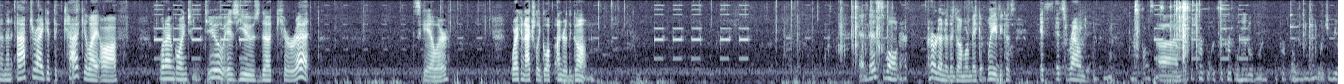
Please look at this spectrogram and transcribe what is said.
And then after I get the calculi off, what I'm going to do is use the curette scaler where I can actually go up under the gum. And this won't hurt under the gum or make it bleed because it's it's rounded. Um, it's the purple. It's the purple handled one. The purple handled one. What should be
